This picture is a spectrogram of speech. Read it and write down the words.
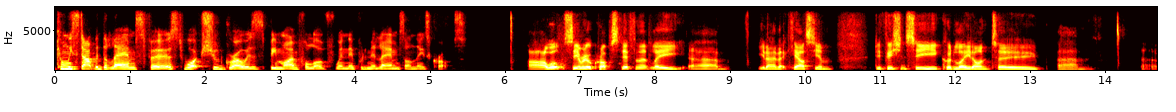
can we start with the lambs first? What should growers be mindful of when they're putting their lambs on these crops? Uh, well, cereal crops definitely, um, you know, that calcium deficiency could lead on to um, uh,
